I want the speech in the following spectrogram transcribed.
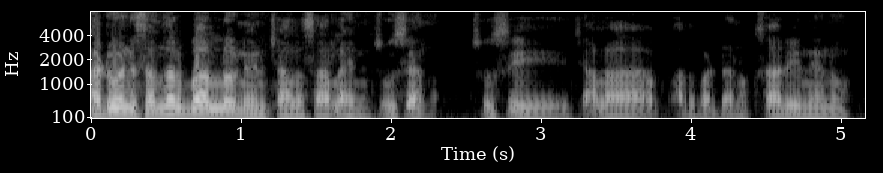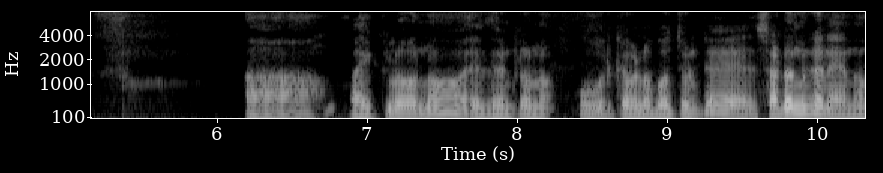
అటువంటి సందర్భాల్లో నేను చాలాసార్లు ఆయన చూశాను. చూసి చాలా బాధపడ్డాను. ఒకసారి నేను బైక్లోనో దేంట్లోనో ఊరికి వెళ్ళబోతుంటే సడన్గా నేను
